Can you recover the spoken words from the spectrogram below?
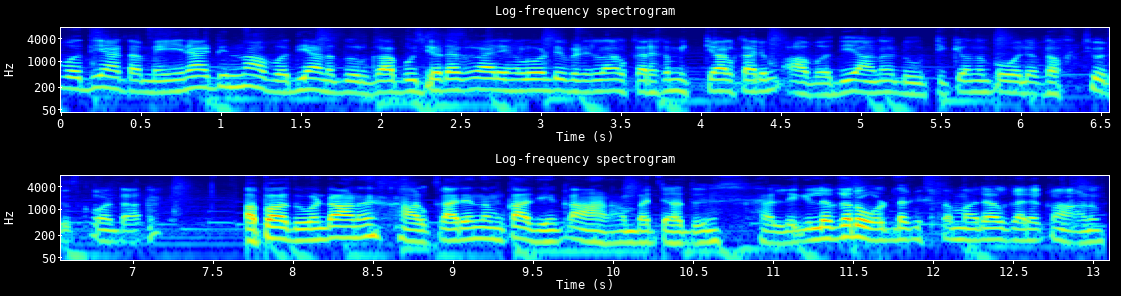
അവധിയാണ് കേട്ടോ മെയിനായിട്ട് ഇന്ന് അവധിയാണ്. ദുർഗാപൂജയുടെ ഒക്കെ കാര്യങ്ങൾ കൊണ്ട് ഇവിടെയുള്ള ആൾക്കാരൊക്കെ മിക്ക ആൾക്കാരും അവധിയാണ്. ഡ്യൂട്ടിക്കൊന്നും പോലൊക്കെ ചുരുക്കമുണ്ട അപ്പോൾ അതുകൊണ്ടാണ് ആൾക്കാരെ നമുക്ക് അധികം കാണാൻ പറ്റാത്തത്. അല്ലെങ്കിലൊക്കെ റോഡിലൊക്കെ ഇഷ്ടംമാരെ ആൾക്കാരെ കാണും.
